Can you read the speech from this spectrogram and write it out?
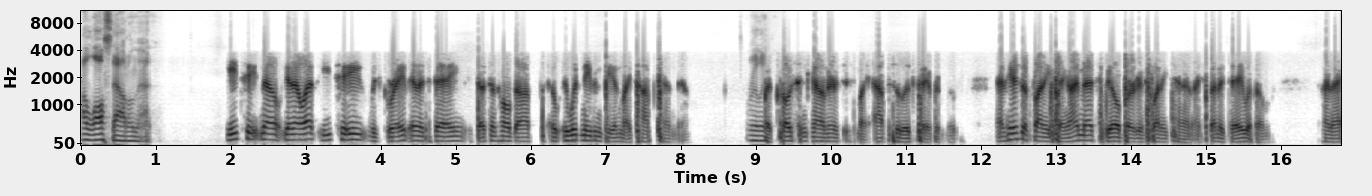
I lost out on that. ET, no, you know what? ET was great in its day. It doesn't hold up. It wouldn't even be in my top ten now. Really? But Close Encounters is my absolute favorite movie. And here's a funny thing: I met Spielberg in 2010. I spent a day with him, and I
